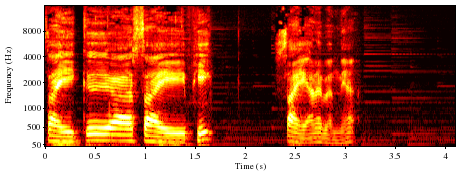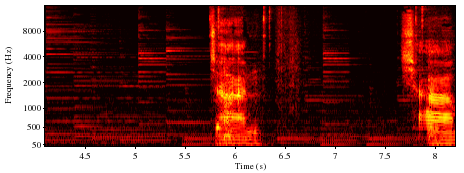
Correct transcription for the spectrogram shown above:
ใส่เกลือใส่พริก ใส่อะไรแบบเนี้ยจาน ชาม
